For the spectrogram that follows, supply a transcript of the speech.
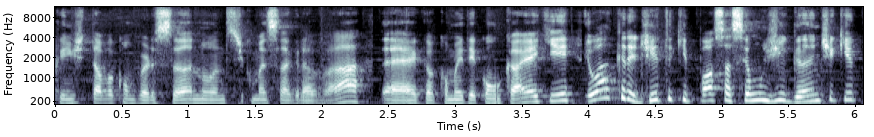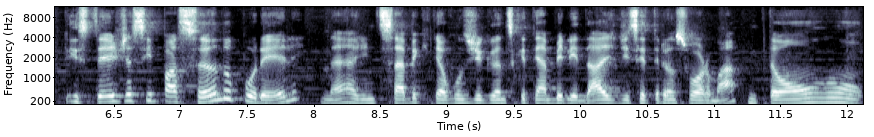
que a gente tava conversando antes de começar a gravar, é, que eu comentei com o Caio, é que eu acredito que possa ser um gigante que esteja se passando por ele, né? A gente sabe que tem alguns gigantes que têm a habilidade de se transformar, então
